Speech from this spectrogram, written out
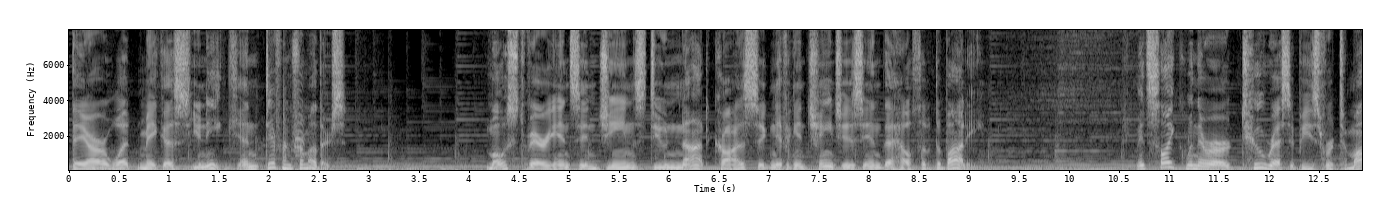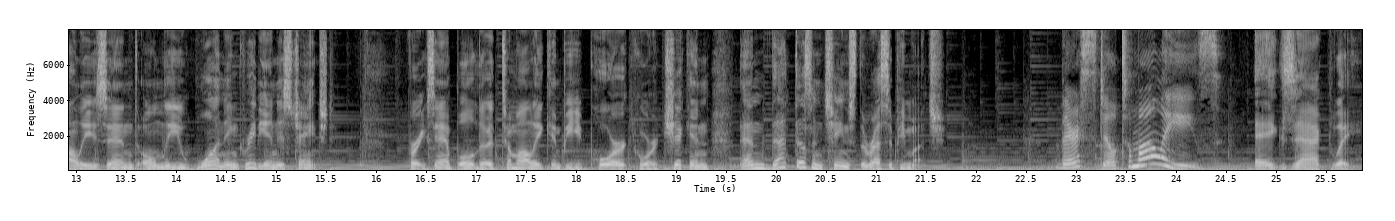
They are what make us unique and different from others. Most variants in genes do not cause significant changes in the health of the body. It's like when there are two recipes for tamales and only one ingredient is changed. For example, the tamale can be pork or chicken, and that doesn't change the recipe much. They're still tamales. Exactly.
